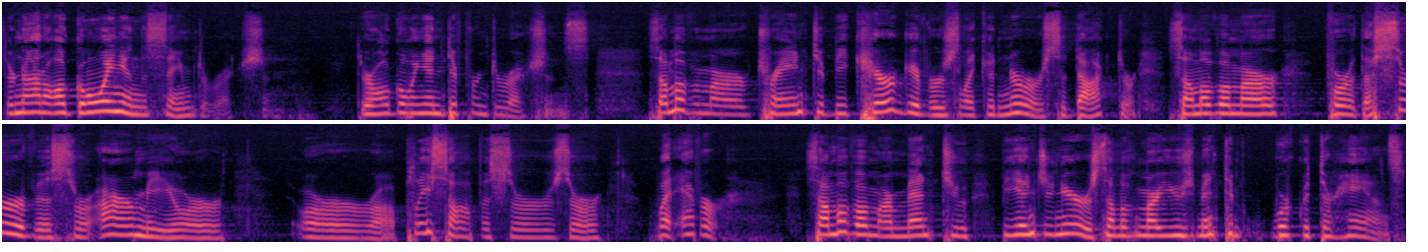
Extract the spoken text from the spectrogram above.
They're not all going in the same direction, they're all going in different directions. Some of them are trained to be caregivers, like a nurse, a doctor. Some of them are for the service or army or, or uh, police officers or whatever. Some of them are meant to be engineers. Some of them are used, meant to work with their hands.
